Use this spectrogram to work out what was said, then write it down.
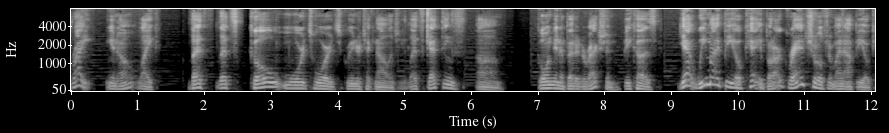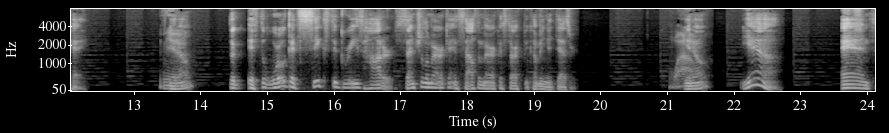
right. You know, like let let's go more towards greener technology. Let's get things um, going in a better direction because yeah, we might be okay, but our grandchildren might not be okay. You know, the if the world gets six degrees hotter, Central America and South America start becoming a desert. Wow. You know, yeah, and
